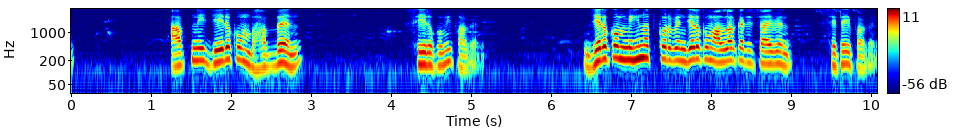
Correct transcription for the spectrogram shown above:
আপনি যেরকম ভাববেন সেই রকমই পাবেন। যেরকম মেহনত করবেন, যেরকম আল্লাহর কাছে চাইবেন, সেটাই পাবেন।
